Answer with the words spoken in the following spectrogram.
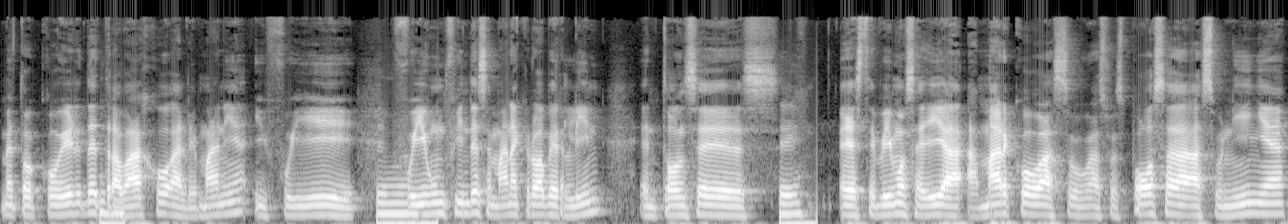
Me tocó ir de trabajo a Alemania y fui, fui un fin de semana, creo, a Berlín. Entonces, Sí. Este, vimos ahí a, a Marco, a su, a su esposa, a su niña.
